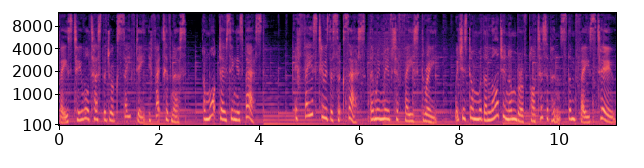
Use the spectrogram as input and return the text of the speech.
Phase 2 will test the drug's safety, effectiveness, and what dosing is best. If phase 2 is a success, then we move to phase 3, which is done with a larger number of participants than Phase 2,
